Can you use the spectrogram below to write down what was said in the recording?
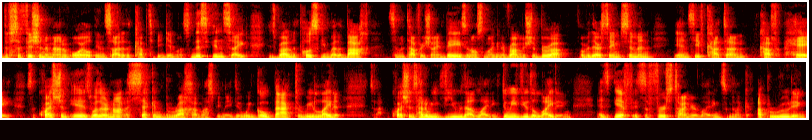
the sufficient amount of oil inside of the cup to begin with. So this insight is brought in the poskim by the Bach, Simon Tafre Beis, and also Magen Avram Mishnah Berurah. Over there, same Simon in Sif Katan Kaf Hey. So the question is whether or not a second bracha must be made. Do we go back to relight it? So the question is how do we view that lighting? Do we view the lighting as if it's the first time you're lighting, something like uprooting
